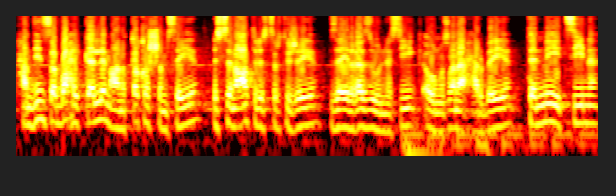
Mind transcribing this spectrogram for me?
حمدين صباح اتكلم عن الطاقة الشمسية الصناعات الاستراتيجية زي الغاز والنسيج أو المصانع الحربية تنمية سيناء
